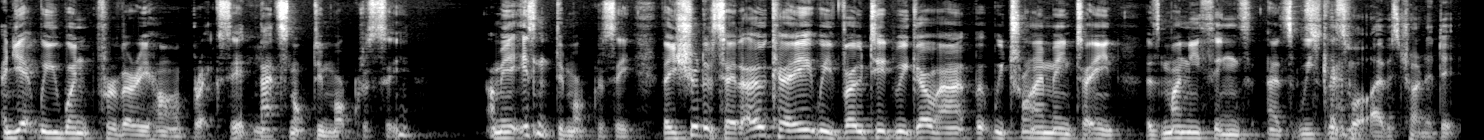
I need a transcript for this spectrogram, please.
and yet we went for a very hard Brexit. Hmm. That's not democracy. I mean, it isn't democracy. They should have said, okay, we voted, we go out, but we try and maintain as many things as we can. That's what I was trying to do.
